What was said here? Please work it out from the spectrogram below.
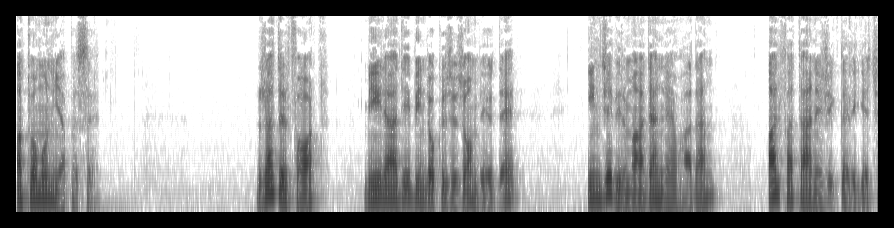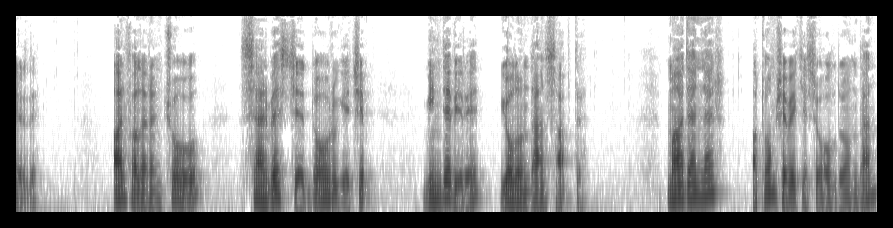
Atomun yapısı Rutherford miladi 1911'de ince bir maden levhadan alfa tanecikleri geçirdi. Alfaların çoğu serbestçe doğru geçip binde biri yolundan saptı. Madenler atom şebekesi olduğundan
